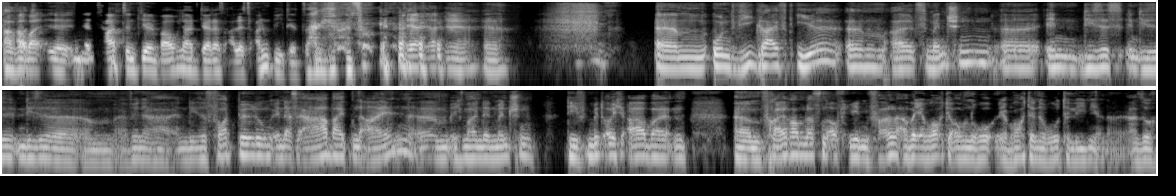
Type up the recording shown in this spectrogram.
Aber, Aber äh, in der Tat sind wir ein Bauchladen, der das alles anbietet, sage ich mal so. Ja, ja, ja, ja. Ähm, und wie greift ihr ähm, als Menschen äh, in dieses, in diese, in diese, ähm, in diese Fortbildung, in das Erarbeiten ein? Ähm, ich meine, den Menschen die mit euch arbeiten, ähm, Freiraum lassen auf jeden Fall, aber ihr braucht ja auch eine, ihr braucht ja eine rote Linie. Ne? Also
